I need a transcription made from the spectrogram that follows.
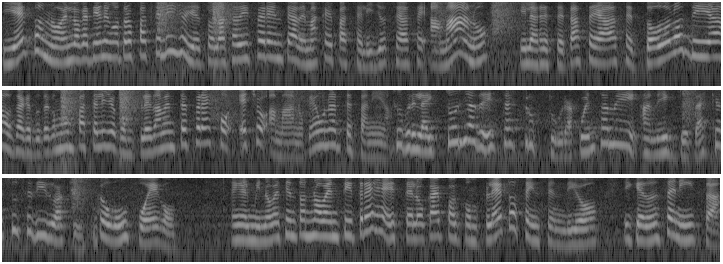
Y eso no es lo que tienen otros pastelillos y eso lo hace diferente. Además que el pastelillo se hace a mano y la receta se hace todos los días. O sea que tú te comes un pastelillo completamente fresco hecho a mano, que es una artesanía. Sobre la historia de esta estructura, cuéntame anécdotas. ¿Qué ha sucedido aquí? que hubo un fuego. En el 1993 este local por completo se incendió y quedó en ceniza.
